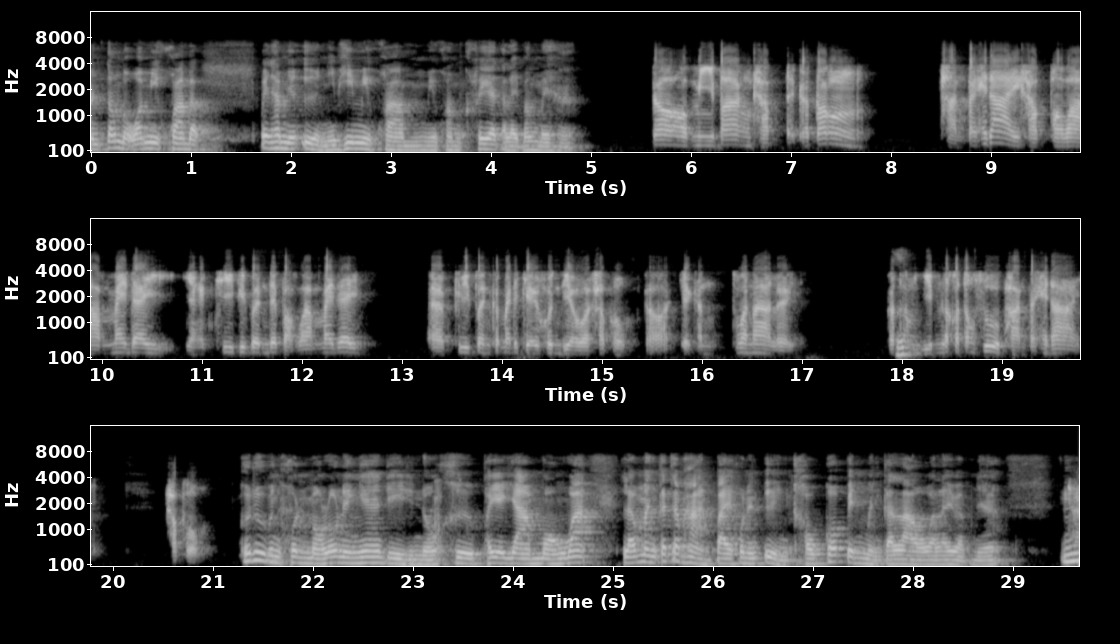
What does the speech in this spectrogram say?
มันต้องแบบว่ามีความแบบ ไปทำอย่างอื่นนี่พี่มีความมีความเครียดอะไรบ้างไหมฮะ ก็มีบ้างครับ แต่ก็ต้องผ่านไปให้ได้ครับ เพราะว่าไม่ได้อย่างที่พี่เบิ้ลได้บอกว่าไม่ได้เอ่อพี่เบิ้ลก็ไม่ได้เจอคนเดียวอะครับ ผมก็เจอกันทั่วหน้าเลย ก็ต้องยิ้มแล้วก็ต้องสู้ผ่านไปให้ได้ ครับผม ก็ดูเป็นคนมองโลกในแง่ดีดีเนอะคือพยายามมองว่า แล้วมันก็จะผ่านไปคนอื่นๆเขาก็เป็นเหมือนกับเราอะไรแบบเนี้ยอืใช่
